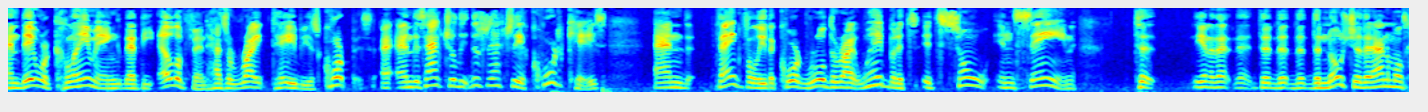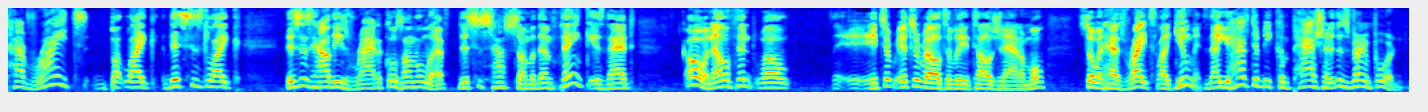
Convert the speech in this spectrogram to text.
and they were claiming that the elephant has a right to habeas corpus. And this actually this was actually a court case and thankfully the court ruled the right way, but it's it's so insane to you know that the, the the notion that animals have rights, but like this is like this is how these radicals on the left, this is how some of them think is that oh, an elephant, well, it's a it's a relatively intelligent animal, so it has rights like humans. Now you have to be compassionate. This is very important.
